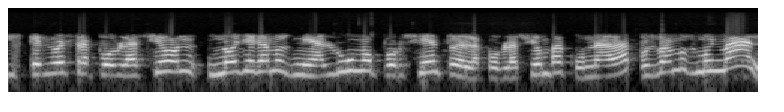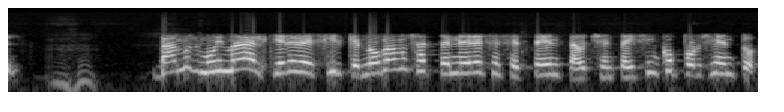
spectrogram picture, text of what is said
y que nuestra población no llegamos ni al 1% de la población vacunada, pues vamos muy mal. Vamos muy mal. Quiere decir que no vamos a tener ese 70, 85%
